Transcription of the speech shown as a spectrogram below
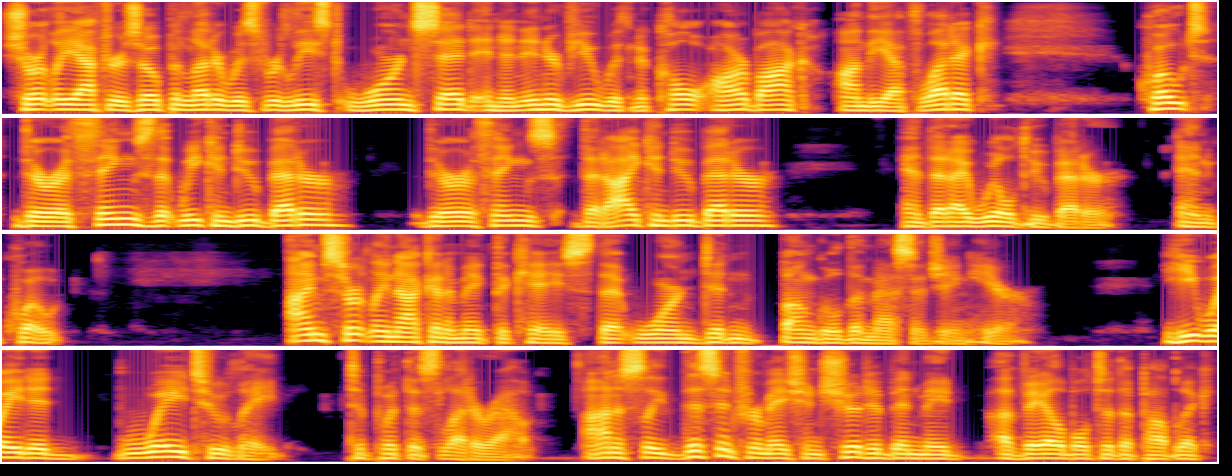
Shortly after his open letter was released, Warren said in an interview with Nicole Auerbach on The Athletic, quote, There are things that we can do better. There are things that I can do better and that I will do better, end quote. I'm certainly not going to make the case that Warren didn't bungle the messaging here. He waited way too late to put this letter out. Honestly, this information should have been made available to the public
